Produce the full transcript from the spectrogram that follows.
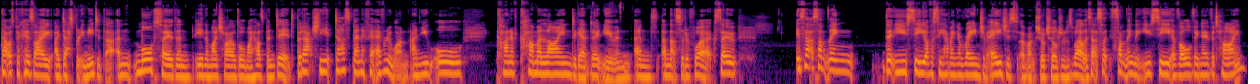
that was because I, I desperately needed that and more so than either my child or my husband did. But actually, it does benefit everyone and you all kind of come aligned again, don't you? And and and that sort of work. So is that something that you see obviously having a range of ages amongst your children as well? Is that something that you see evolving over time?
